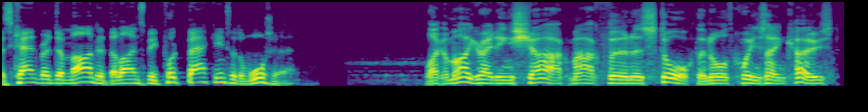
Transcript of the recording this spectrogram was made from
as Canberra demanded the lines be put back into the water. Like a migrating shark, Mark Furner stalked the North Queensland coast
